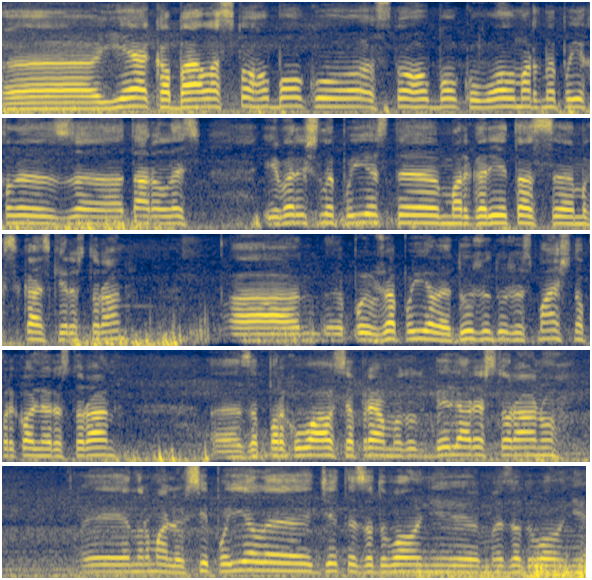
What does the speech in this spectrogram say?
Е, є кабела з того боку, з того боку Walmart. Ми поїхали затарились і вирішили поїсти Маргаритас е, мексиканський ресторан. Е, вже поїли дуже-дуже смачно, прикольний ресторан. Е, запаркувався прямо тут біля ресторану. І нормально, всі поїли, діти задоволені, ми задоволені.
